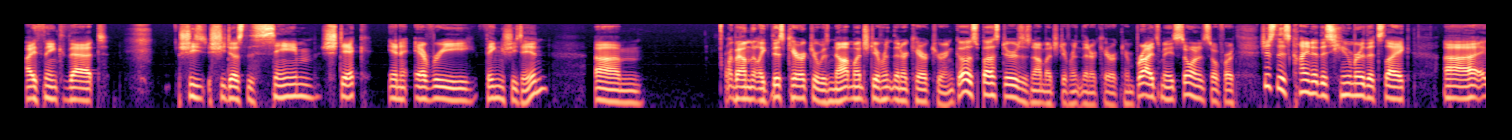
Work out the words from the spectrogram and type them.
I think that she she does the same shtick in everything she's in. Um, I found that like this character was not much different than her character in Ghostbusters. Is not much different than her character in Bridesmaids, so on and so forth. Just this kind of this humor that's like. Uh,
